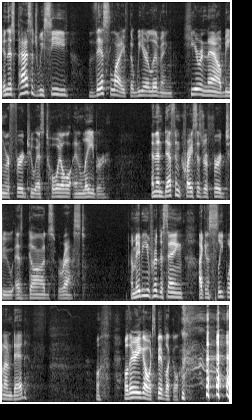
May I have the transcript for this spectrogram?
In this passage, we see this life that we are living here and now being referred to as toil and labor. And then death in Christ is referred to as God's rest. Now, maybe you've heard the saying, I can sleep when I'm dead. Well, well there you go, it's biblical.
